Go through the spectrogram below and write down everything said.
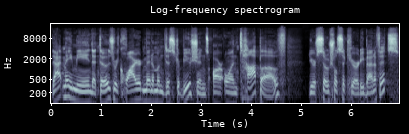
that may mean that those required minimum distributions are on top of your Social Security benefits,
